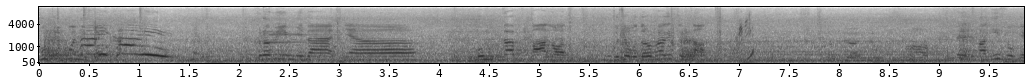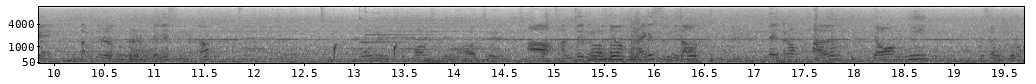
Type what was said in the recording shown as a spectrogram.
포켓몬인데? 카미 크로미입니다. 안녕. 몸값 만원 모셔보도록 하겠습니다. 네, 자기소개 부탁드려도 되겠습니까? 오늘 고맙게 와한테 아, 안 되는군요. 알겠습니다. 네, 그럼 다음 영희 모셔보도록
